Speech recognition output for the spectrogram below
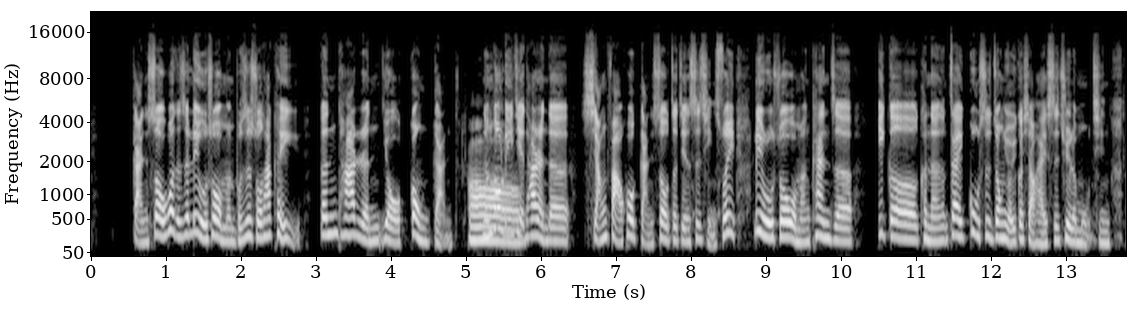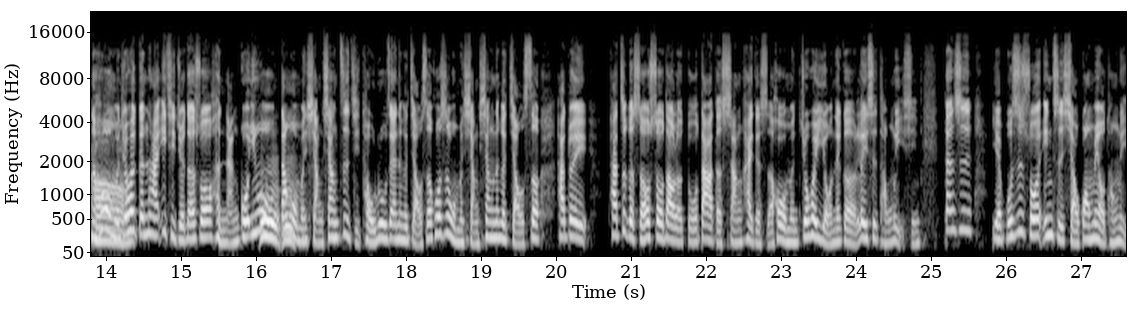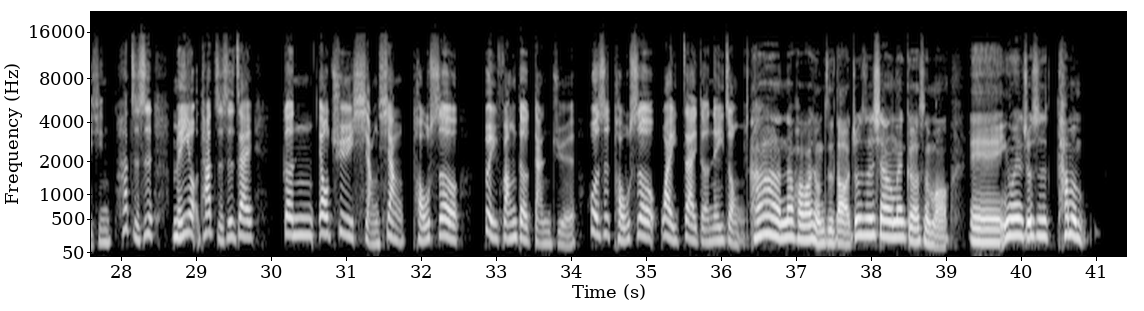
感受，或者是例如说，我们不是说他可以跟他人有共感，哦、能够理解他人的想法或感受这件事情。所以，例如说，我们看着。一个可能在故事中有一个小孩失去了母亲，然后我们就会跟他一起觉得说很难过，因为当我们想象自己投入在那个角色，或是我们想象那个角色他对他这个时候受到了多大的伤害的时候，我们就会有那个类似同理心。但是也不是说因此小光没有同理心，他只是没有，他只是在跟要去想象投射。对方的感觉，或者是投射外在的那一种啊，那趴趴熊知道，就是像那个什么，诶，因为就是他们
